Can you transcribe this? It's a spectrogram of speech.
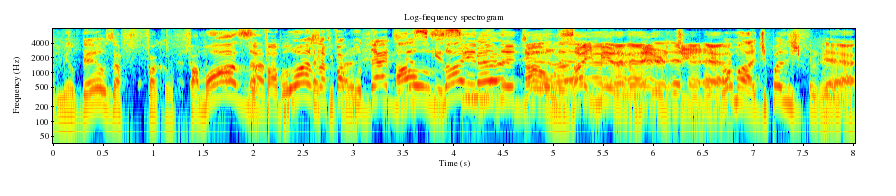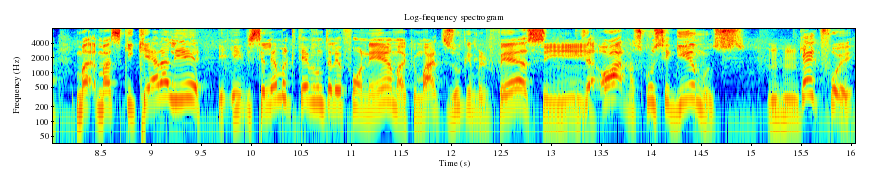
de- meu Deus, a fa- famosa. da famosa faculdade Alzheimer. esquecida de, de Alzheimer é, é, Nerd. é, é, é. Vamos lá, depois a gente É, ma- mas, que, que era ali. E, e você lembra que teve um telefonema que o Mark Zuckerberg fez? Sim. Ó, nós conseguimos. Quem é que foi?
